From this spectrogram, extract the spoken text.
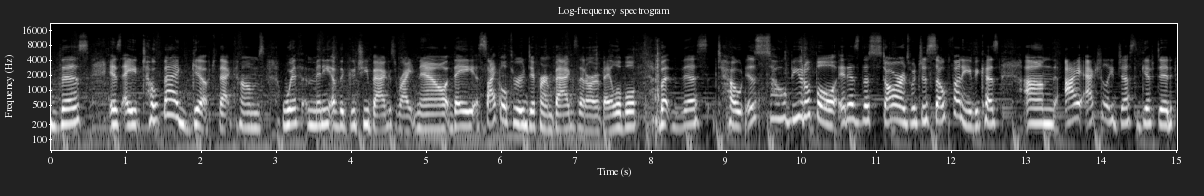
This is a tote bag gift that comes with many of the Gucci bags right now. They cycle through different bags that are available, but this tote is so beautiful. It is the stars, which is so funny because um, I actually just gifted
